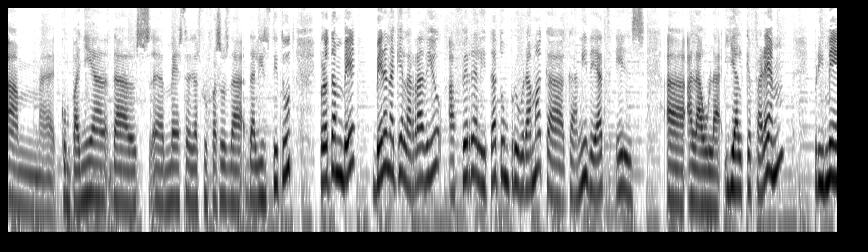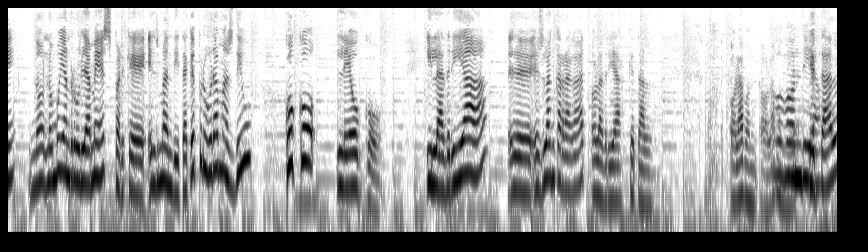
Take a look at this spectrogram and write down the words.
amb eh, companyia dels eh, mestres i els professors de, de l'institut, però també venen aquí a la ràdio a fer realitat un programa que, que han ideat ells eh, a l'aula. I el que farem, primer, no, no em vull enrotllar més perquè ells m'han dit aquest programa es diu Coco Leoco i l'Adrià eh, és l'encarregat... Hola, Adrià, què tal? Hola, bon, hola, bon, Bon dia. Què tal?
